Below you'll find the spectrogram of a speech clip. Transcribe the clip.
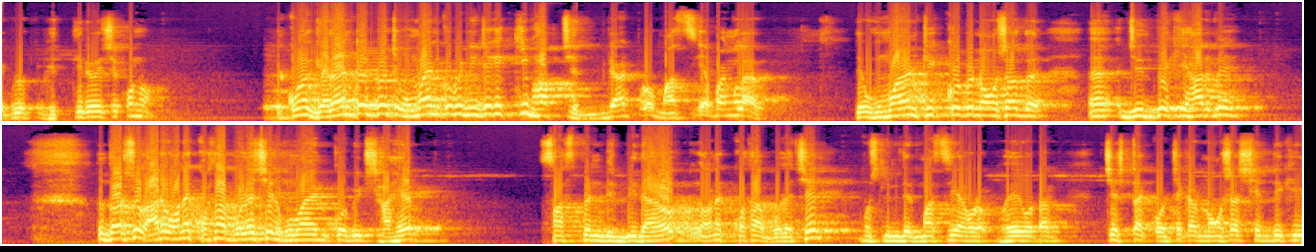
এগুলো কি ভিত্তি রয়েছে কোনো? কোনো গ্যারান্টেড রয়েছে? হুমায়ুন কবির নিজেকে কি ভাবছেন? বিরাট বড় মাসিয়া বাংলার। যে হুমায়ুন ঠিক করবে নৌসাদ জিতবে, কি হারবে? তো দর্শক, আরও অনেক কথা বলেছেন হুমায়ুন কবির সাহেব, সাসপেন্ডেড বিধায়ক, অনেক কথা বলেছেন। মুসলিমদের মাসিয়া হয়ে ওঠার চেষ্টা করছে, কারণ নৌসাদ সিদ্দিকি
